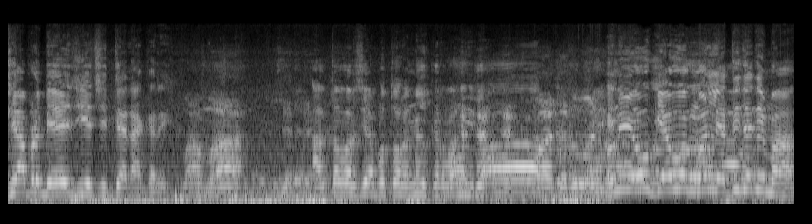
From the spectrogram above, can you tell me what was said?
વર્ષે આપણે બે જઈએ ચિંતા ના કરી આવતા વર્ષે આપણે તો રમેલ કરવાની. એને એવું કેવું કે મને લેતી જજે માં.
